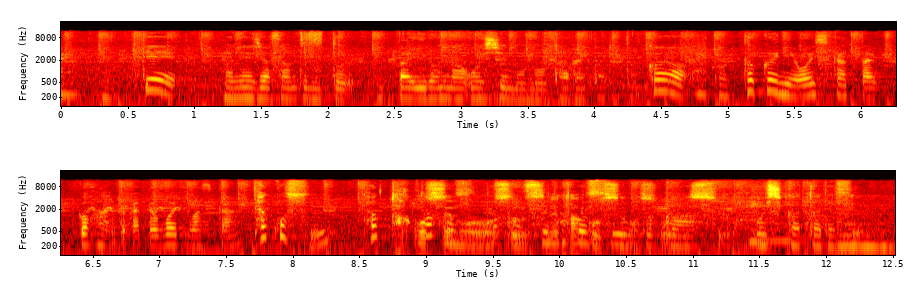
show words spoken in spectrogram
い。言って、マネージャーさんとずっといっぱいいろんな美味しいものを食べたりとか。特に美味しかったご飯とかって覚えてますか？タコス？タタコスもそうですね。タコス？もそうとかですよ。美味しかったです、うん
